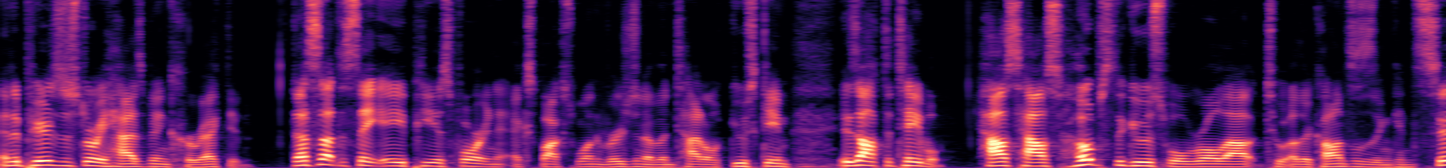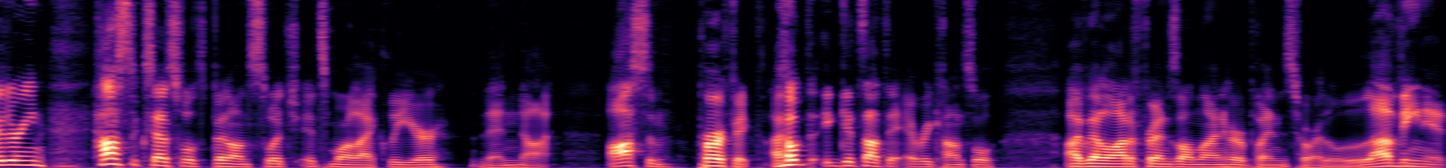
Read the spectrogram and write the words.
and it appears the story has been corrected. That's not to say a PS4 and Xbox One version of Untitled Goose Game is off the table. House House hopes the Goose will roll out to other consoles, and considering how successful it's been on Switch, it's more likelier than not. Awesome, perfect. I hope it gets out to every console. I've got a lot of friends online who are playing this who are loving it.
